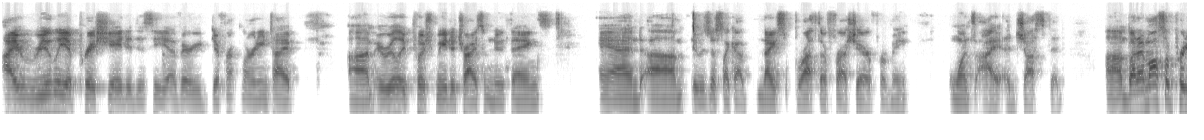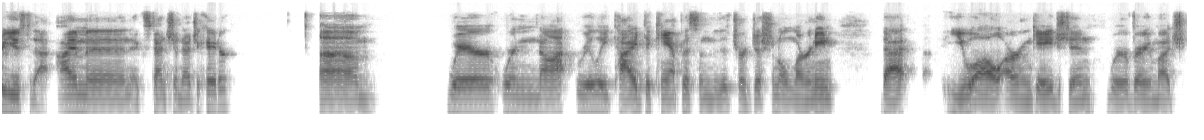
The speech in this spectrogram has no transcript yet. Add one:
I really appreciated to see a very different learning type. Um, it really pushed me to try some new things. And um, it was just like a nice breath of fresh air for me once I adjusted. Um, but I'm also pretty used to that. I'm an extension educator. Um, where we're not really tied to campus and the traditional learning that you all are engaged in. We're very much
